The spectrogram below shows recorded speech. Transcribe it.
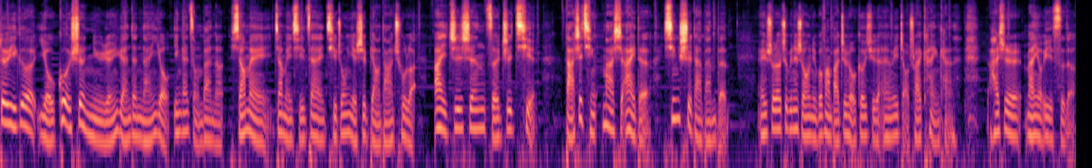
对于一个有过剩女人缘的男友，应该怎么办呢？小美江美琪在其中也是表达出了“爱之深则之切，打是情，骂是爱”的新世代版本。哎，说到这边的时候，你不妨把这首歌曲的 MV 找出来看一看，还是蛮有意思的。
